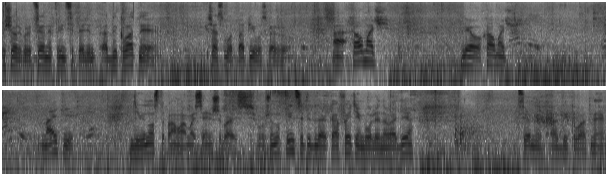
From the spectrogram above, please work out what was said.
еще раз говорю, цены, в принципе, один, адекватные. Сейчас вот по пиву скажу. А, how much? Лео, how much? 90. 90, по-моему, если я не ошибаюсь. В общем, ну, в принципе, для кафе, тем более на воде, цены адекватные.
